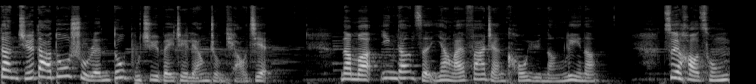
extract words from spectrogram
但绝大多数人都不具备这两种条件。那么，应当怎样来发展口语能力呢？最好从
